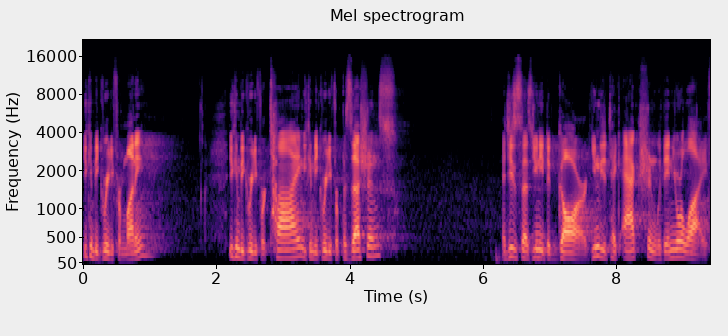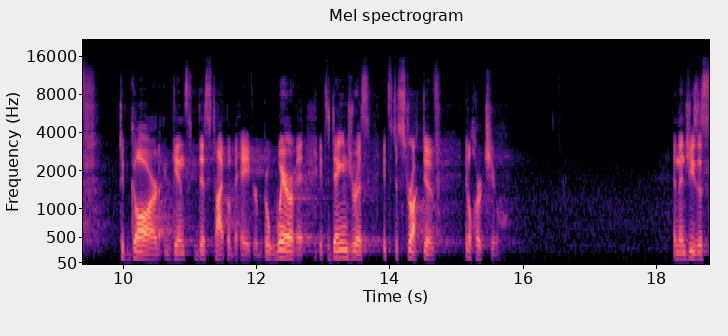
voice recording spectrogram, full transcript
You can be greedy for money, you can be greedy for time, you can be greedy for possessions. And Jesus says you need to guard, you need to take action within your life to guard against this type of behavior. Beware of it. It's dangerous, it's destructive, it'll hurt you. And then Jesus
